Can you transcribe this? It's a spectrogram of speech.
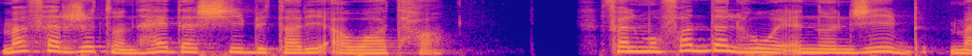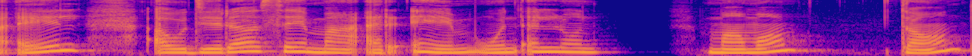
ما فرجتهم هيدا الشي بطريقة واضحة. فالمفضل هو إنه نجيب مقال أو دراسة مع أرقام ونقول لهم ماما تانت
